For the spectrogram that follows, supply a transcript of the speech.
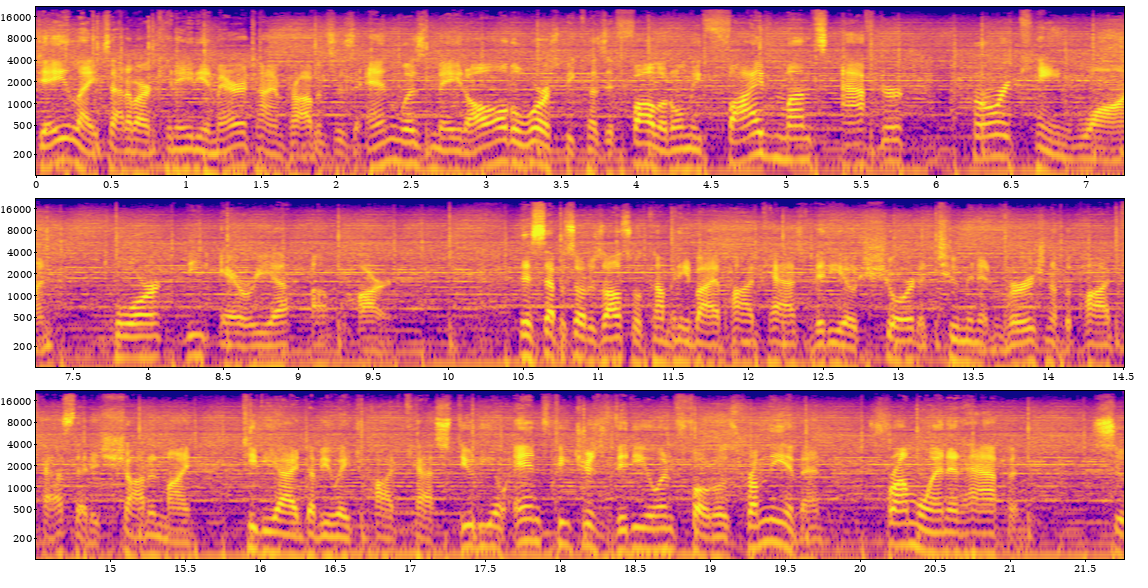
daylights out of our Canadian maritime provinces and was made all the worse because it followed only five months after Hurricane Juan tore the area apart. This episode is also accompanied by a podcast video short, a two minute version of the podcast that is shot in my TDIWH podcast studio and features video and photos from the event from when it happened. So,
